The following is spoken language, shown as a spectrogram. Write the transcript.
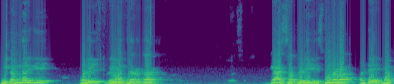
మీకు అందరికీ మరి రేవంత్ సర్కార్ గ్యాస్ సబ్సిడీ ఇస్తున్నారా? అంటే మాకు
